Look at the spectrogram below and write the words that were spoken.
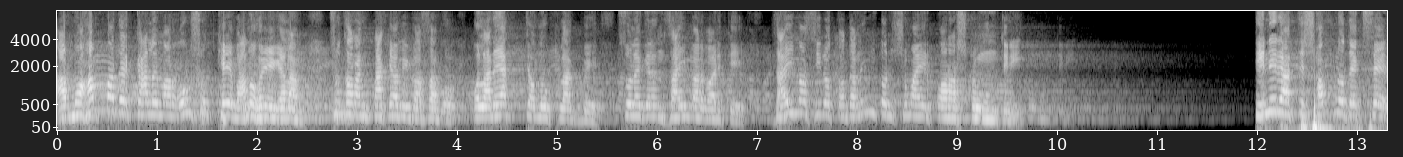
আর মোহাম্মদের কালেমার ঔষধ খেয়ে ভালো হয়ে গেলাম, সুতরাং তাকে আমি বাঁচাবো। বলার একটা লোক লাগবে। চলে গেলেন জাইমার বাড়িতে। জাইমা ছিল তদানীন্তন সময়ের পররাষ্ট্রমন্ত্রী। তিনি রাতে স্বপ্ন দেখছেন,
